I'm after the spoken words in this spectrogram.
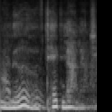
Love technology.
